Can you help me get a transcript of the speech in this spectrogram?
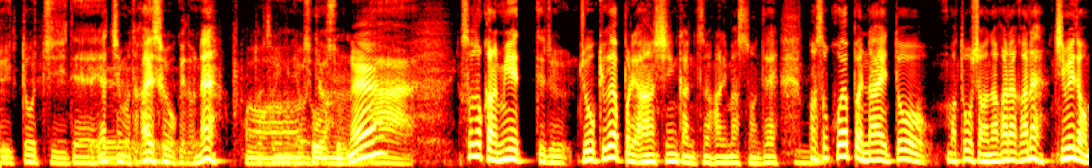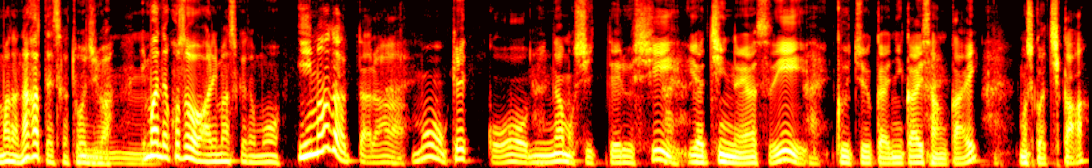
る一等地で家賃も高いでしょうけどね。本当にそういう意味においてはそうですよねはい外から見えてる状況がやっぱり安心感につながりますので、まあ、そこはやっぱりないと、まあ、当社はなかなかね知名度がまだなかったですから当時は、うん。今でこそありますけども。今だったらもう結構みんなも知ってるし、はい。家賃の安いはい。空中階2階3階、もしくは地下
